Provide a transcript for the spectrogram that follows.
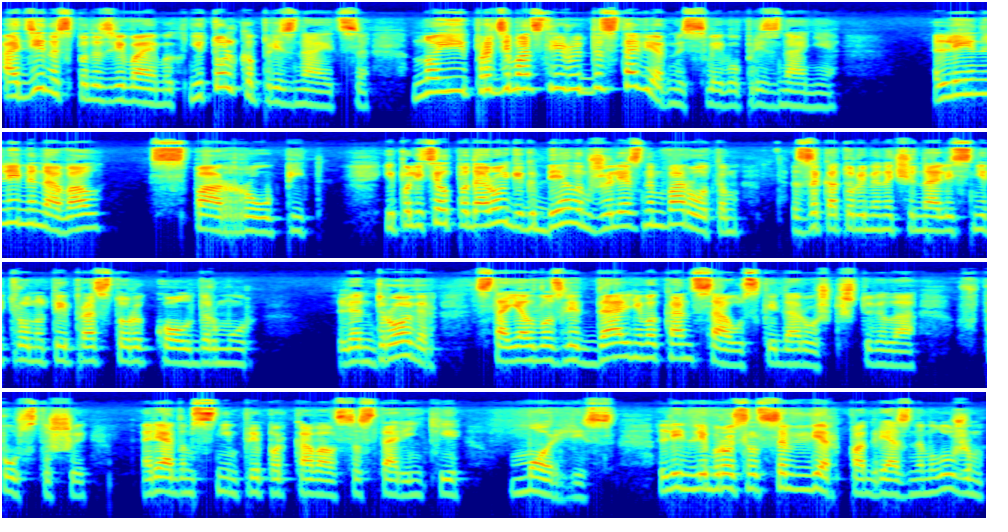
один из подозреваемых не только признается, но и продемонстрирует достоверность своего признания. Линли миновал Спарроупит и полетел по дороге к белым железным воротам, за которыми начинались нетронутые просторы Колдермур. Лендровер стоял возле дальнего конца узкой дорожки, что вела в пустоши. Рядом с ним припарковался старенький Моррис. Линли бросился вверх по грязным лужам,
